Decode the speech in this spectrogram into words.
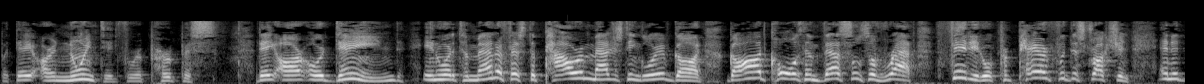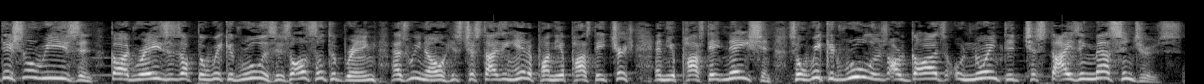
but they are anointed for a purpose. They are ordained in order to manifest the power, majesty, and glory of God. God calls them vessels of wrath, fitted or prepared for destruction. An additional reason God raises up the wicked rulers is also to bring, as we know, his chastising hand upon the apostate church and the apostate nation. So wicked rulers are God's anointed chastising messengers.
